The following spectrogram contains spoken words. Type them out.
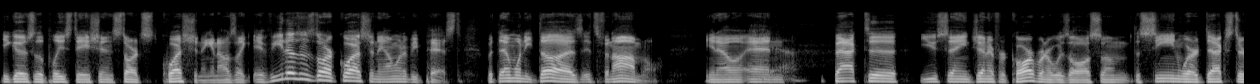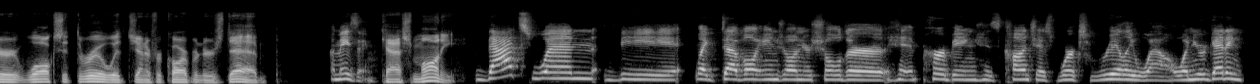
he goes to the police station and starts questioning. And I was like, if he doesn't start questioning, I'm going to be pissed. But then when he does, it's phenomenal, you know. And Yeah. Back to you saying Jennifer Carpenter was awesome. The scene where Dexter walks it through with Jennifer Carpenter's Deb, amazing. Cash Money. That's when the like devil angel on your shoulder, him, her being his conscious, works really well when you're getting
